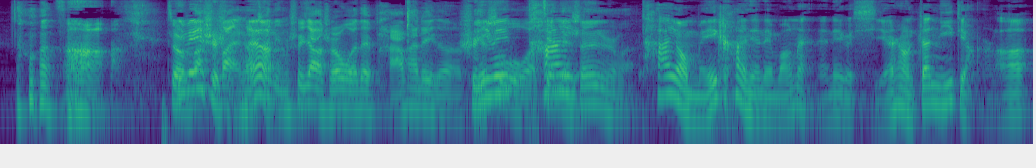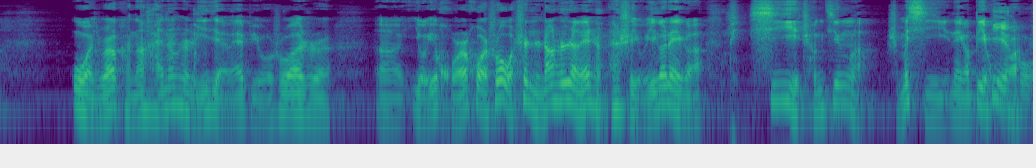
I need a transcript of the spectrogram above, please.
啊。就是因为是上趁你们睡觉的时候，我得爬爬这个是因为我健身是吗？他要没看见那王奶奶那个鞋上沾泥点儿了，我觉得可能还能是理解为，比如说是呃，有一魂儿，或者说我甚至当时认为什么呀？是有一个那个 蜥蜴成精了，什么蜥蜴？那个壁虎，壁虎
